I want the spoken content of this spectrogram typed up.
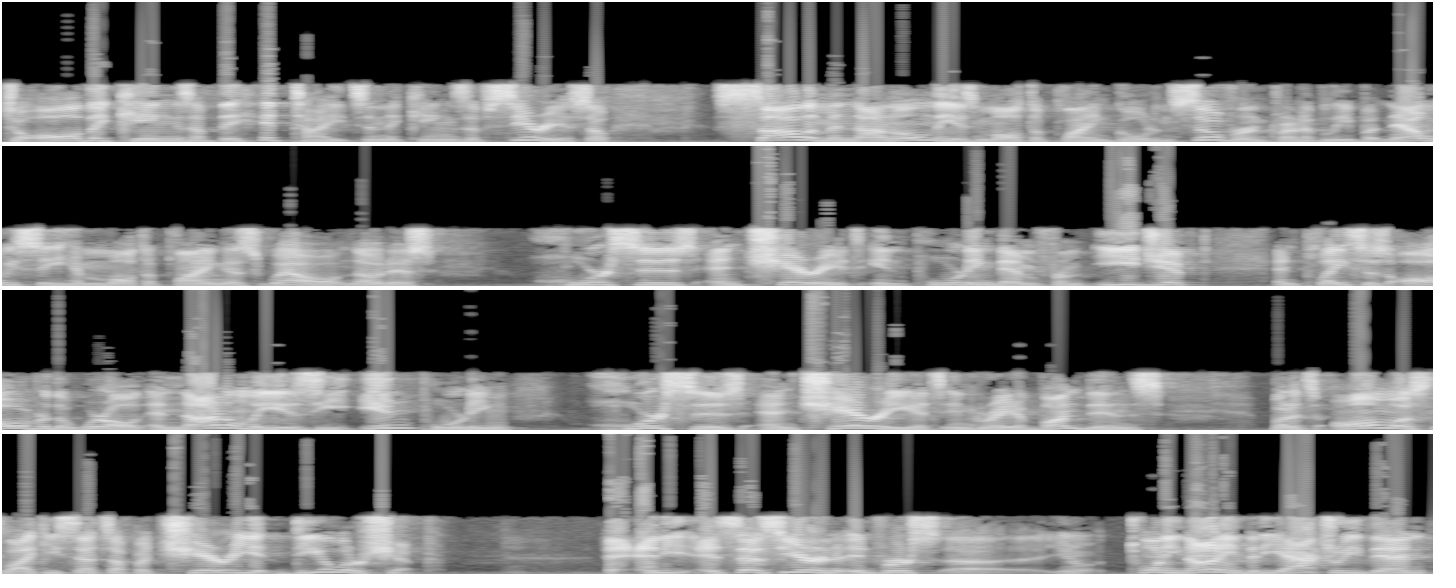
to all the kings of the Hittites and the kings of Syria. So Solomon not only is multiplying gold and silver incredibly, but now we see him multiplying as well, notice, horses and chariots, importing them from Egypt and places all over the world. And not only is he importing horses and chariots in great abundance, but it's almost like he sets up a chariot dealership. And he, it says here in, in verse uh, you know 29 that he actually then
